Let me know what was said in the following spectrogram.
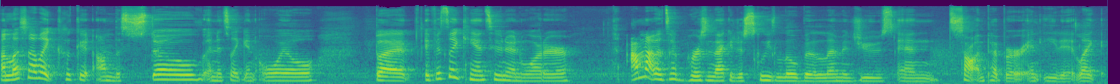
unless I like cook it on the stove and it's like in oil. But if it's like canned tuna and water, I'm not the type of person that could just squeeze a little bit of lemon juice and salt and pepper and eat it. Like,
